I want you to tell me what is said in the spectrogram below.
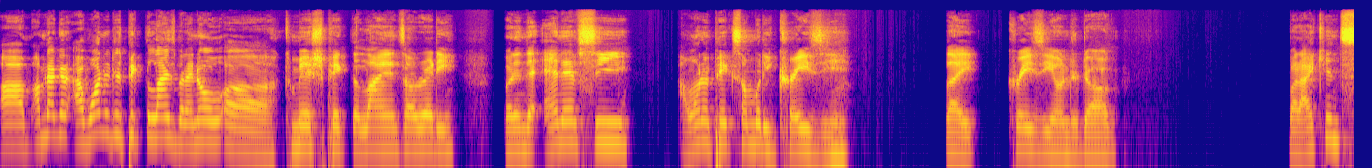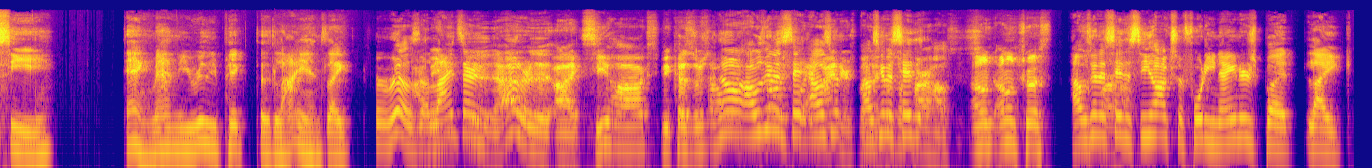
Um, I'm not gonna. I wanted to pick the Lions, but I know uh, Kamish picked the Lions already. But in the NFC, I want to pick somebody crazy, like crazy underdog. But I can see, dang man, you really picked the Lions. Like for real, the I mean, Lions it's are. either that or the like Seahawks because there's No, always, I was gonna say- I was gonna- I was like, gonna say are that- I don't, I don't trust. I was gonna say the Seahawks are 49ers, but like.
